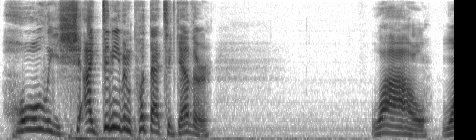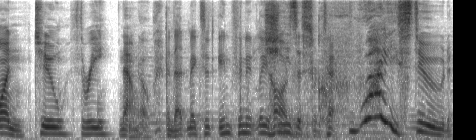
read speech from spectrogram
Holy shit, I didn't even put that together. Wow. One, two, three, now. No, and that makes it infinitely harder Jesus to protect. Christ, dude.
